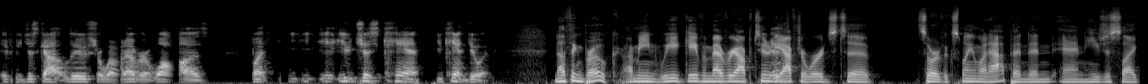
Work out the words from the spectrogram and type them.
if he just got loose or whatever it was, but you, you just can't you can't do it. Nothing broke. I mean, we gave him every opportunity yeah. afterwards to sort of explain what happened, and and he's just like,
